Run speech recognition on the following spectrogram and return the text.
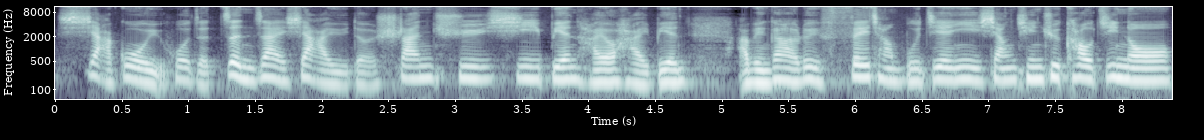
下过雨或者正在下雨的山区、溪边还有海边，阿扁刚好率非常不建议乡亲去靠近哦。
